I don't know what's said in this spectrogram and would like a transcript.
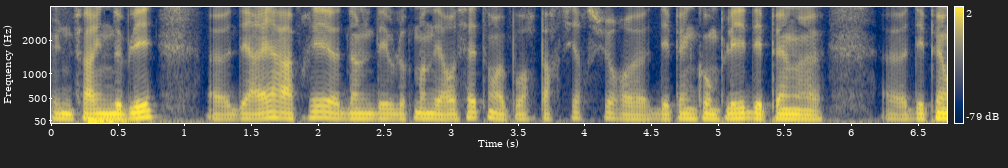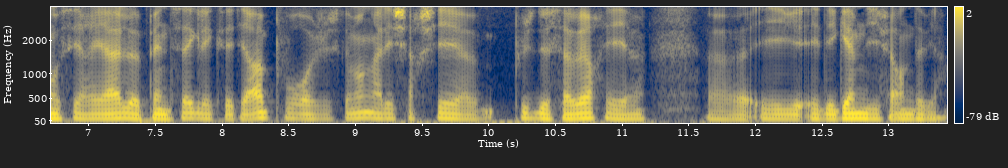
une farine de blé. Euh, derrière, après, euh, dans le développement des recettes, on va pouvoir partir sur euh, des pains complets, des pains, euh, des pains aux céréales, pains de seigle, etc., pour justement aller chercher plus de saveurs et, et, et des gammes différentes de bières.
